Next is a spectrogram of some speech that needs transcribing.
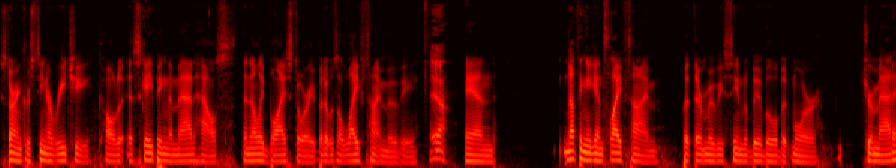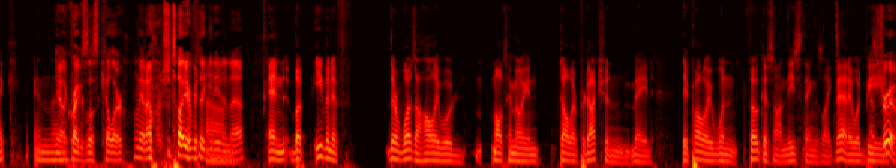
starring Christina Ricci called "Escaping the Madhouse," the Nellie Bly story, but it was a Lifetime movie. Yeah, and nothing against Lifetime, but their movies seem to be a little bit more dramatic in the yeah, like Craigslist Killer. You know, should tell you everything you um, need to um, know. And but even if there was a Hollywood multi-million dollar production made, they probably wouldn't focus on these things like that. It would be That's true.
